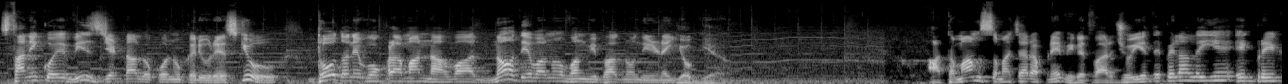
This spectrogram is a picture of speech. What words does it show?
સ્થાનિકોએ વીસ જેટલા લોકોનું કર્યું રેસ્ક્યુ. ધોધ અને વોકળામાં નાહવા ન દેવાનો વન વિભાગનો નિર્ણય યોગ્ય. આ તમામ સમાચાર આપણે વિગતવાર જોઈએ તે પહેલા લઈએ એક બ્રેક.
